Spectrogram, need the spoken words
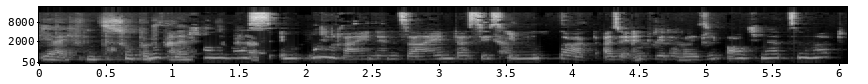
ja, ich finde es super spannend. schon was im Unreinen sein, dass sie es ihm nicht sagt. Also entweder weil sie Bauchschmerzen hat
